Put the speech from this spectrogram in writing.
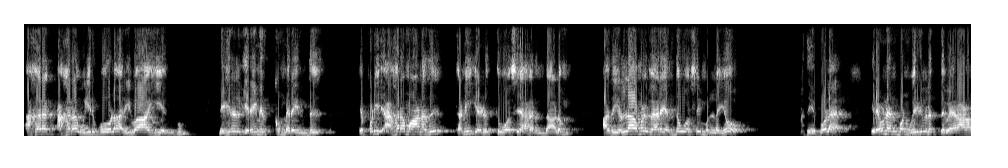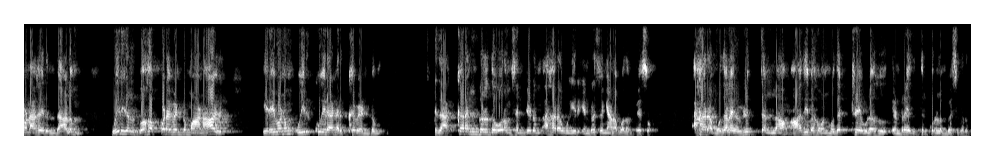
அகர அகர உயிர் போல அறிவாகி எங்கும் நெகிரல் இறை நிற்கும் நிறைந்து எப்படி அகரமானது தனி எழுத்து ஓசையாக இருந்தாலும் அது இல்லாமல் வேற எந்த ஓசையும் இல்லையோ? அதே போல இறைவன் என்பன் உயிர்களிடத்து வேறானவனாக இருந்தாலும் உயிர்கள் போகப்பட வேண்டுமானால் இறைவனும் உயிர்க்குயிரா நிற்க வேண்டும். இது அக்கரங்கள் தோறும் சென்றிடும் அகர உயிர் என்று சிவஞான போதம் பேசும். அகர முதல எழுத்தெல்லாம் ஆதிபகவன் முதற்றே உலகு என்று இது திருக்குறளும் பேசுகிறது.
